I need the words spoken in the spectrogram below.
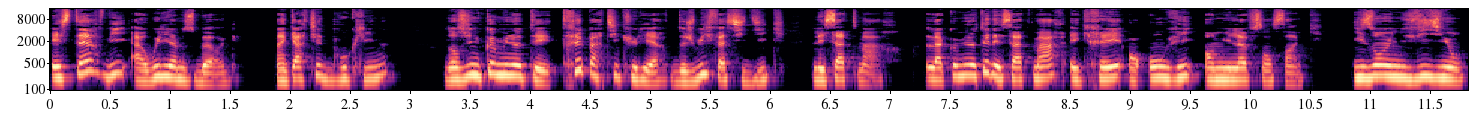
Esther vit à Williamsburg, un quartier de Brooklyn, dans une communauté très particulière de juifs assidiques, les Satmars. La communauté des Satmars est créée en Hongrie en 1905. Ils ont une vision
